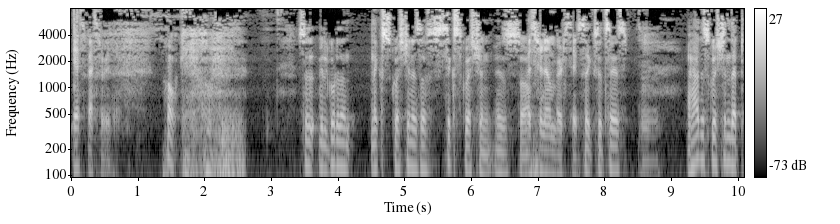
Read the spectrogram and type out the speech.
Yes, Pastor Vijay. Okay. So we'll go to the next question is a sixth question is uh, Question number six. six. It says, I had this question that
